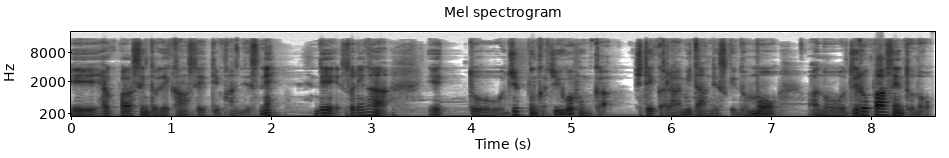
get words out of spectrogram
えー、100%で完成っていう感じですね。で、それが、えっと、10分か15分かしてから見たんですけども、あの、0%の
